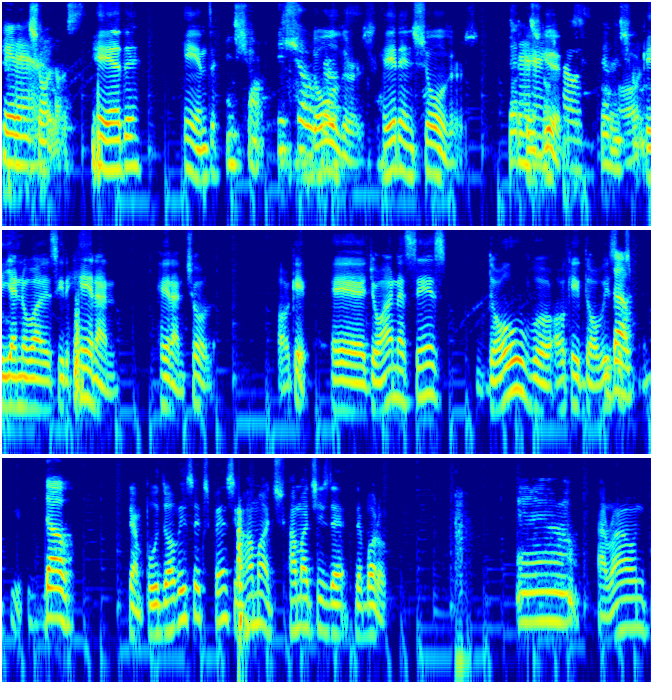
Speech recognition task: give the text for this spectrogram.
Head and shoulders. head and And shoulders. Y shoulders. shoulders, head and shoulders. Head Okay, and good. shoulders. Head and shoulders. Okay, ya no va a decir head and, head and shoulder. Okay, eh, Joanna says Dove, okay, Dove is Dove. expensive. Dove. Shampoo Dove is expensive. How much? How much is the, the bottle? Uh, Around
